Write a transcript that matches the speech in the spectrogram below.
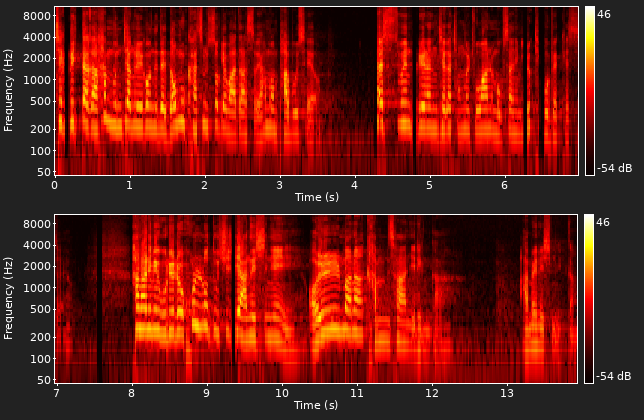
책을 읽다가 한 문장을 읽었는데 너무 가슴 속에 와닿았어요. 한번 봐보세요. 찰스 웬들이라는 제가 정말 좋아하는 목사님이 이렇게 고백했어요. 하나님이 우리를 홀로 두시지 않으시니 얼마나 감사한 일인가. 아멘이십니까?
